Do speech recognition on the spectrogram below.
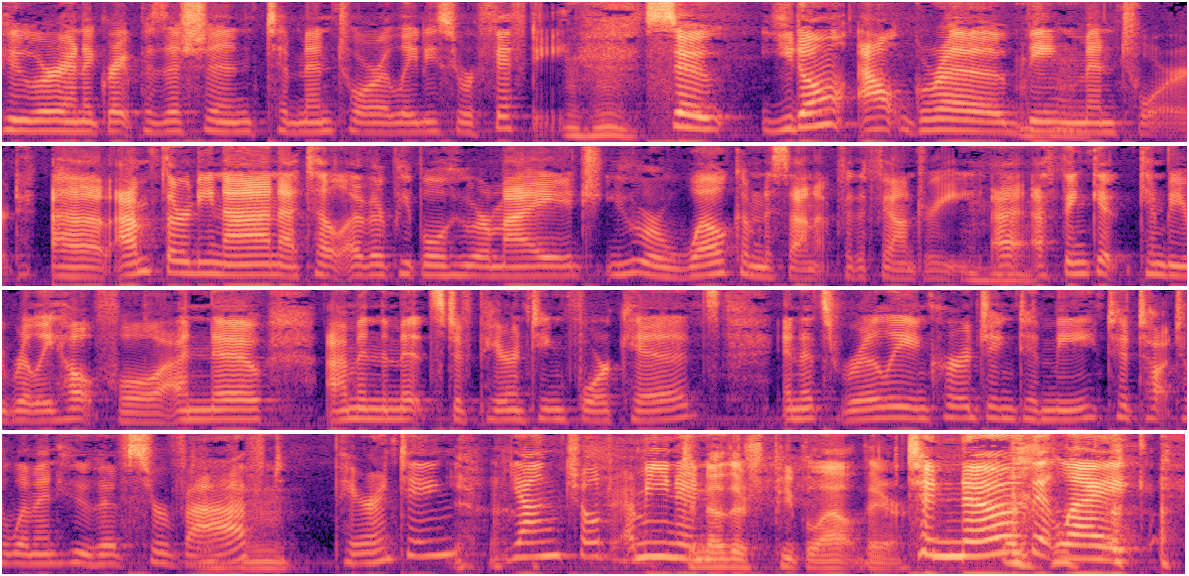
who are in a great position to mentor ladies who are 50. Mm-hmm. So you don't outgrow being mm-hmm. mentored. Uh, I'm 39. I tell other people who are my age, you are welcome to sign up for the Foundry. Mm-hmm. I, I, think it can be really helpful. I know I'm in the midst of parenting four kids, and it's really encouraging to me to talk to women who have survived mm-hmm. parenting yeah. young children. I mean, you know, to know there's people out there. To know that, like,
